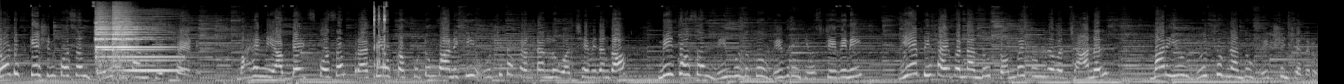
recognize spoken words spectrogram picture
నోటిఫికేషన్ కోసం క్లిక్ చేయండి. అప్డేట్స్ కోసం ప్రతి ఒక్క కుటుంబానికి ఉచిత ప్రకటనలు వచ్చే విధంగా మీకోసం మీ ముందుకు వివిడి న్యూస్ టీవీని ఏపీ ఫైబర్ నందు తొంభై తొమ్మిదవ ఛానల్ మరియు యూట్యూబ్ నందు వీక్షించెదరు.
